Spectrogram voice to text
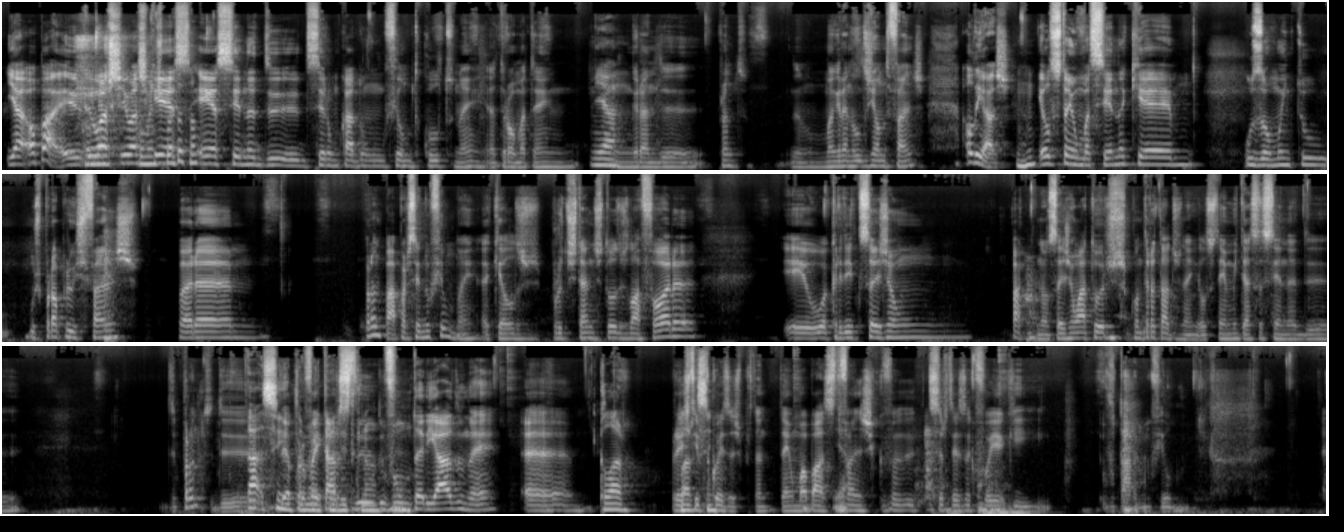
Yeah, opa, eu, eu acho, eu acho que é, é a cena de, de ser um bocado um filme de culto, não é? A Troma tem Yeah. um grande. Pronto, uma grande legião de fãs. Aliás, Uhum. eles têm uma cena que é. usam muito os próprios fãs para. Pronto, para aparecer no filme, não é? Aqueles protestantes todos lá fora, eu acredito que sejam. Pá, que não sejam atores contratados, não é? Eles têm muito essa cena de. De pronto, de, Ah, de aproveitar-se de, de voluntariado, não é? Ah, Claro. para Claro este tipo de coisas. Portanto, tem uma base Yeah. de fãs que de certeza que foi aqui votar no filme.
